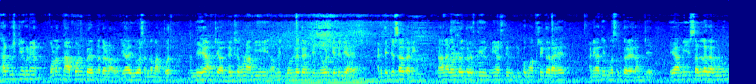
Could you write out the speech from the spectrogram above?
ह्या दृष्टीकोने कोणातनं आपण प्रयत्न करणार आहोत या युवा संघामार्फत. म्हणजे हे आमचे अध्यक्ष म्हणून आम्ही अमित गोंडकर यांची निवड केलेली आहे आणि त्यांचे सहकारी नाना गोंडकर असतील मी असतील दीपक म्हापशेकर आहेत आणि अजित मसूरकर आहेत आमचे. हे आम्ही सल्लागार म्हणून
